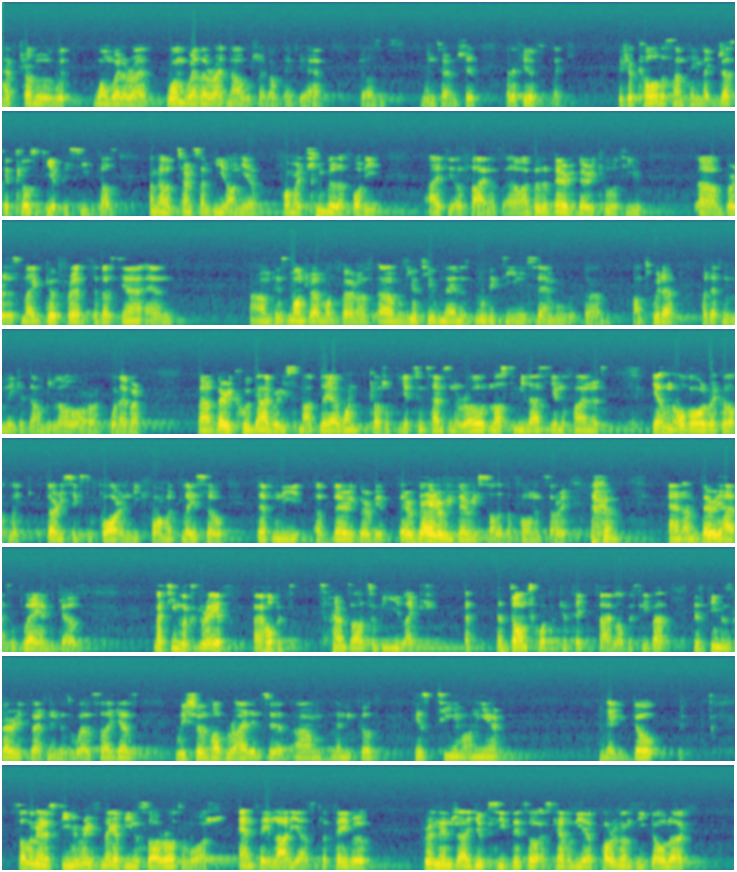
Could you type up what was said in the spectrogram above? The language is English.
have trouble with warm weather, right, warm weather right now, which I don't think you have because it's winter and shit. But if you're like, if you're cold or something, like just get closer to your PC because I'm gonna turn some heat on here for my team builder for the ITL finals. Uh, I built a very very cool team um, versus my good friend Sebastien and um, his Montreal Monfernos. Um, his YouTube name is Blue Victini, same um, on Twitter. I'll definitely link it down below or whatever. Uh, very cool guy, very smart player. Won Coach of the Year two times in a row. Lost to me last year in the finals. He has an overall record of like 36 to 4 in league format play, so definitely a very, very, very, very, very solid opponent. Sorry, and I'm very hyped to play him because my team looks great. I hope it turns out to be like a, a Dawn squad that can take the title, obviously, but his team is very threatening as well. So I guess we should hop right into it. Um, let me put his team on here. There you go. So looking at his team, he brings Mega Venusaur, Rotom Wash, Entei, Latias, Clefable, Greninja, Uxie, Ditto, Escavalier, Porygon Z, Golurk.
